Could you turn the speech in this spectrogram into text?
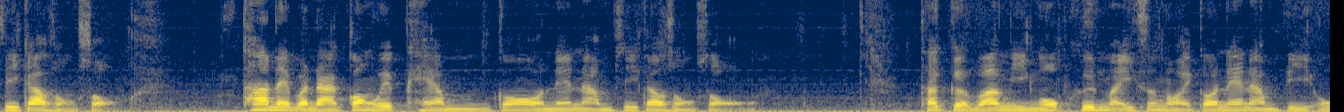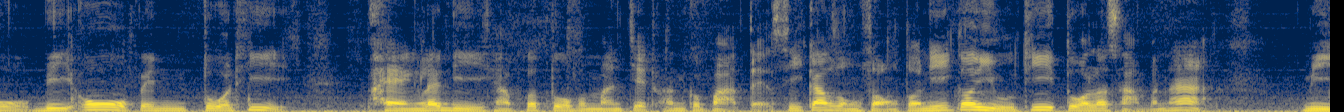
C922 ถ้าในบรรดากล้องเว็บแคมก็แนะนำ C922 ถ้าเกิดว่ามีงบขึ้นมาอีกสักหน่อยก็แนะนำ BO BO เป็นตัวที่ แพงและดีครับ ก็ตัวประมาณ 7,000 กว่าบาท แต่ C922 ตัวนี้ก็อยู่ที่ตัวละ 3,500 มี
